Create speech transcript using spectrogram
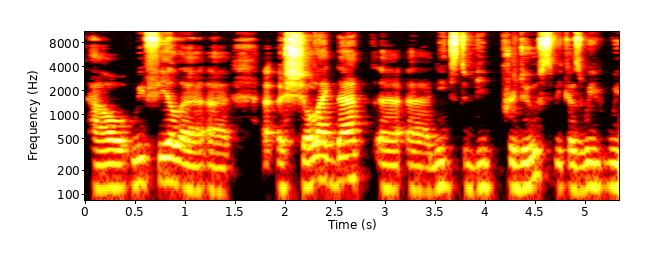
how we feel a, a, a show like that uh, uh, needs to be produced because we, we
